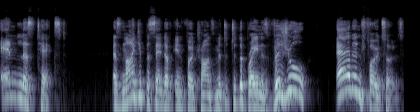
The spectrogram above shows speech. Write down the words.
endless text. As 90% of info transmitted to the brain is visual, add in photos,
